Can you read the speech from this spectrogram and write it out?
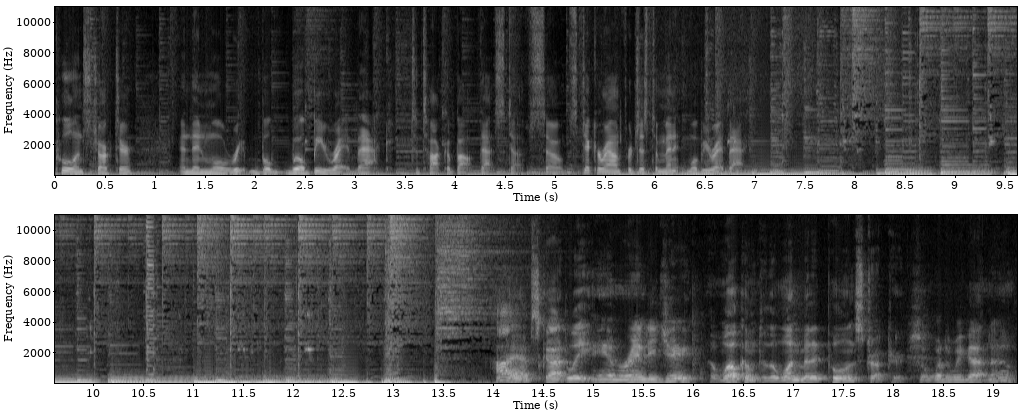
pool instructor, and then we'll re- we'll be right back to talk about that stuff. So stick around for just a minute. We'll be right back. Hi, I'm Scott Lee, And Randy G. and welcome to the One Minute Pool Instructor. So what do we got now?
